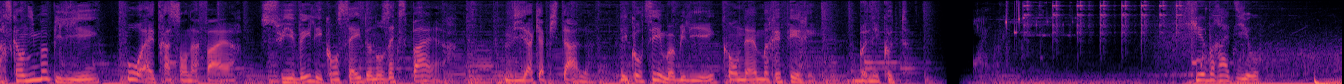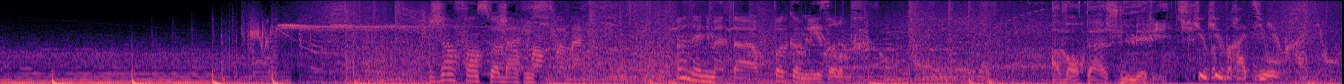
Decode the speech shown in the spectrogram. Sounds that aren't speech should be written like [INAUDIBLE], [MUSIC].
Parce qu'en immobilier, faut être à son affaire. Suivez les conseils de nos experts. Via Capital, les courtiers immobiliers qu'on aime référer. Bonne écoute. Cube Radio. Jean-François Barry. Un animateur pas comme les autres. Avantage numérique. Cube Radio.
